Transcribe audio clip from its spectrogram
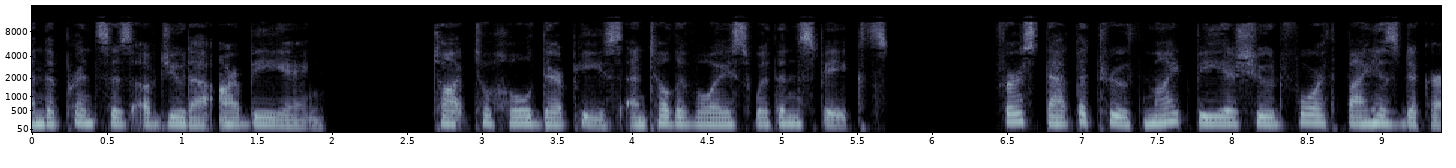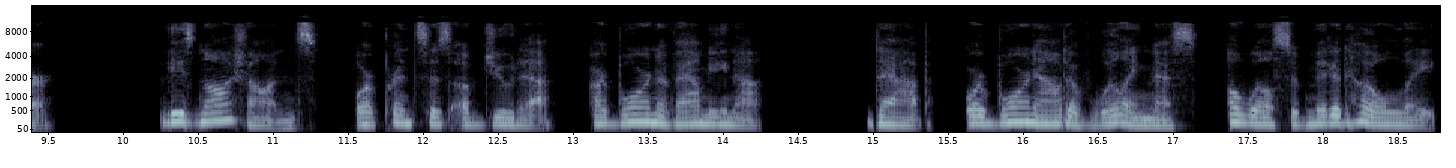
and the princes of Judah are being taught to hold their peace until the voice within speaks. First, that the truth might be issued forth by his dicker. These Nahshons, or princes of Judah, are born of Amina. Dab, or born out of willingness, a will submitted wholly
